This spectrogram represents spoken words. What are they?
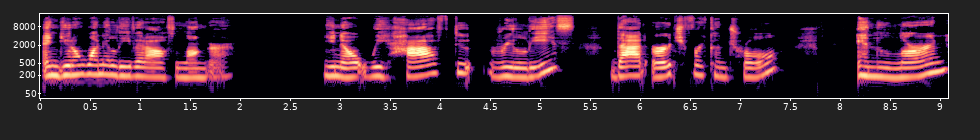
And you don't want to leave it off longer. You know, we have to release that urge for control and learn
